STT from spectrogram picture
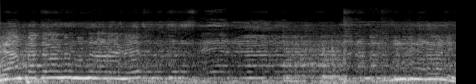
గ్రామ పెద్దలందరూ ముందు నడవండి ముందు నడవండి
